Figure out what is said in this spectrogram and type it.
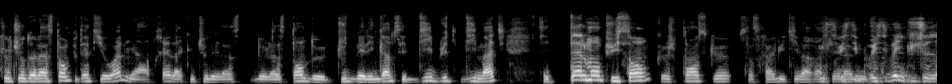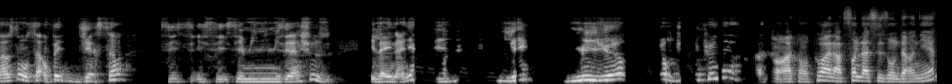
culture de l'instant, peut-être, Johan, mais après, la culture de l'ins- de l'instant de Jude Bellingham, c'est 10 buts, 10 matchs. C'est tellement puissant que je pense que ce sera lui qui va rafler c'est pas une chose de l'instant. En fait, dire ça, c'est- minimiser la chose. Et l'année dernière, il il est meilleur du championnat. Attends, attends, toi, à la fin de la saison dernière,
